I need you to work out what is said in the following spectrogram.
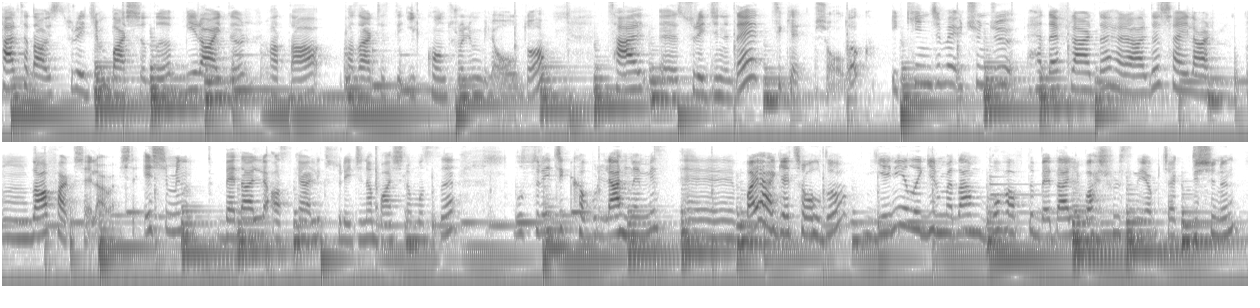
tel tedavisi sürecim başladı. Bir aydır hatta pazartesi ilk kontrolüm bile oldu. Tel e, sürecini de tik etmiş olduk. İkinci ve üçüncü hedeflerde herhalde şeyler hmm, daha farklı şeyler var. İşte eşimin bedelli askerlik sürecine başlaması. Bu süreci kabullenmemiz e, bayağı geç oldu. Yeni yıla girmeden bu hafta bedelli başvurusunu yapacak düşünün.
